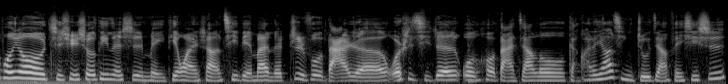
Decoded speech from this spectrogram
朋友持续收听的是每天晚上七点半的致富达人，我是奇珍，问候大家喽！赶快来邀请主讲分析师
